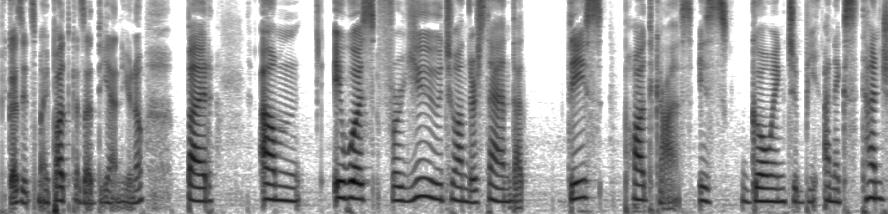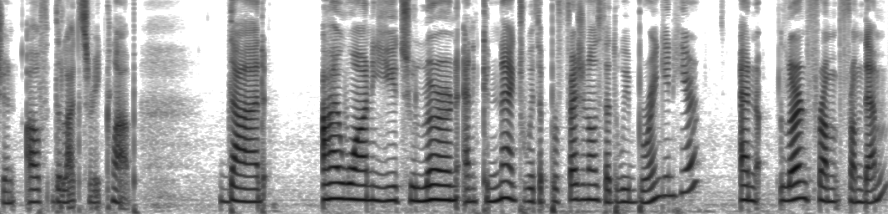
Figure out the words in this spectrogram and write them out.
because it's my podcast at the end you know but um it was for you to understand that this podcast is going to be an extension of the luxury club that i want you to learn and connect with the professionals that we bring in here and learn from from them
